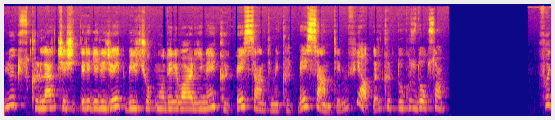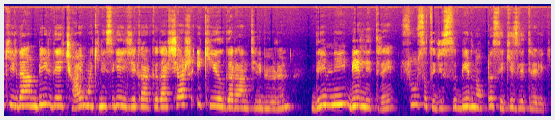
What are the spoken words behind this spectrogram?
Lüks kırlent çeşitleri gelecek. Birçok modeli var yine. 45 santimi 45 santim. Fiyatları 49.90. Fakirden bir de çay makinesi gelecek arkadaşlar. 2 yıl garantili bir ürün. Demliği 1 litre, su ısıtıcısı 1.8 litrelik.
